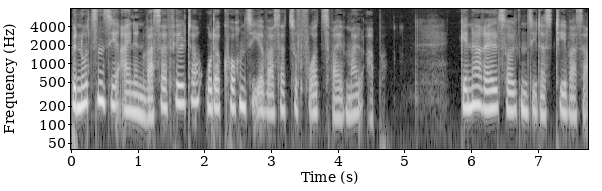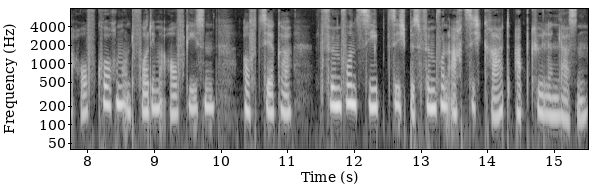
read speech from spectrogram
benutzen Sie einen Wasserfilter oder kochen Sie Ihr Wasser zuvor zweimal ab. Generell sollten Sie das Teewasser aufkochen und vor dem Aufgießen auf ca. 75 bis 85 Grad abkühlen lassen.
